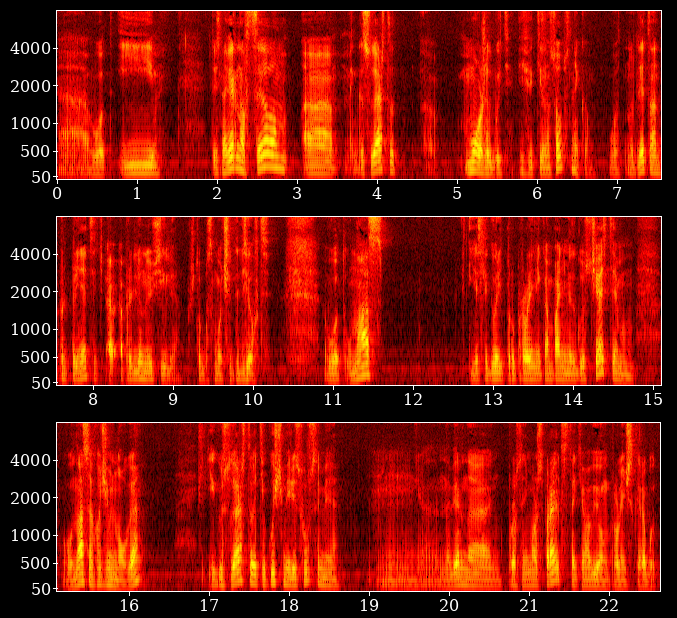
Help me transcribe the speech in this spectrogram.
Э, вот. И, то есть, наверное, в целом э, государство может быть эффективным собственником, вот, но для этого надо предпринять определенные усилия, чтобы смочь это делать. Вот. У нас, если говорить про управление компаниями с госучастием, у нас их очень много, и государство текущими ресурсами, наверное, просто не может справиться с таким объемом управленческой работы.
